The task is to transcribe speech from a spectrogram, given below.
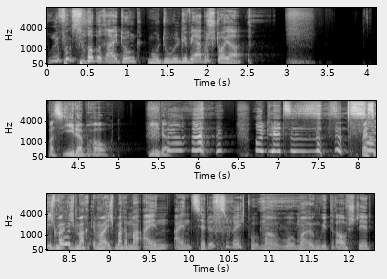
Prüfungsvorbereitung, Modul Gewerbesteuer. Was jeder braucht. Jeder. Und jetzt ist es. Weißt du, ich mache ich mach immer, ich mach immer einen, einen Zettel zurecht, wo immer, wo immer irgendwie draufsteht,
